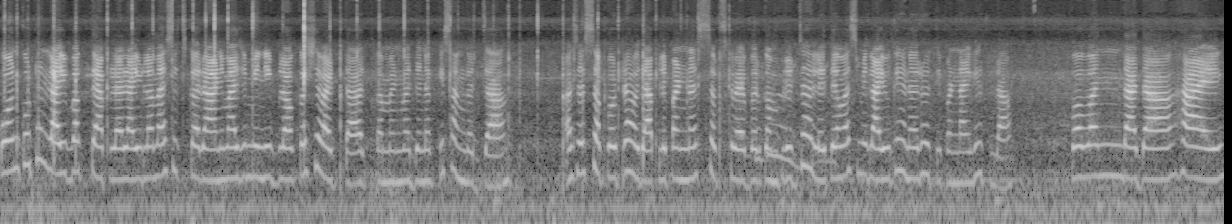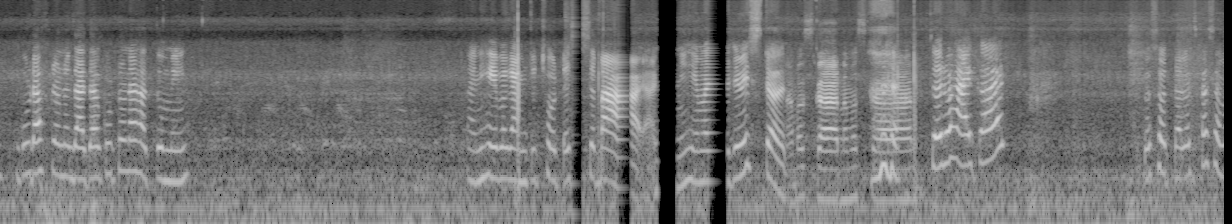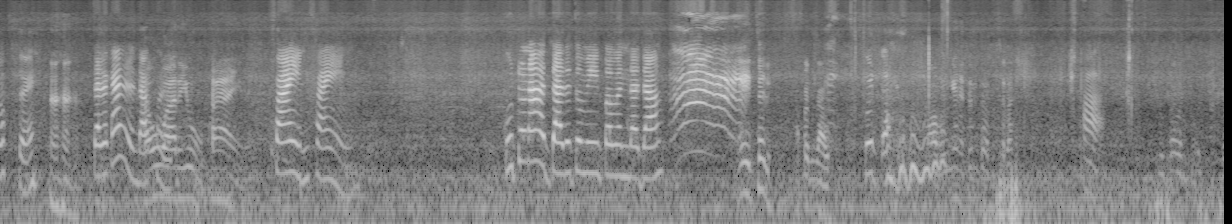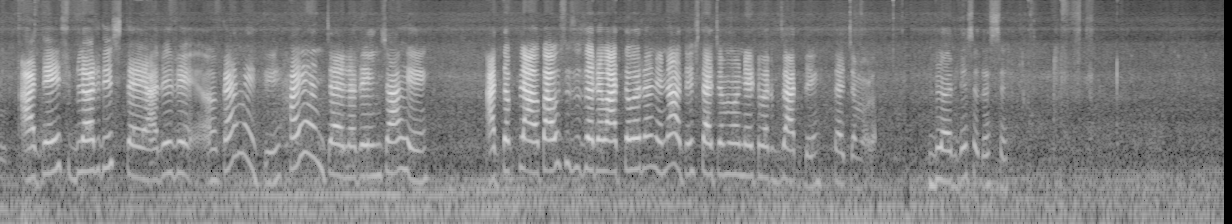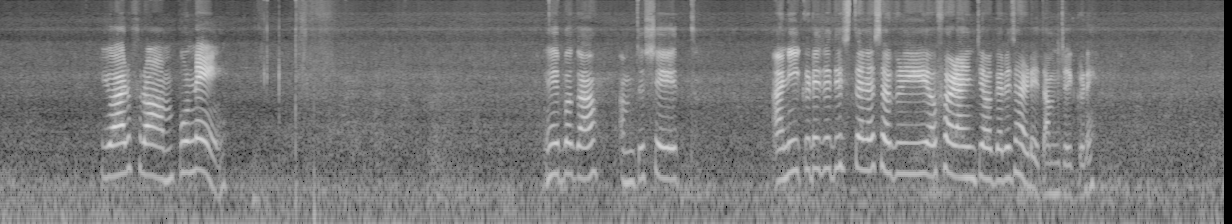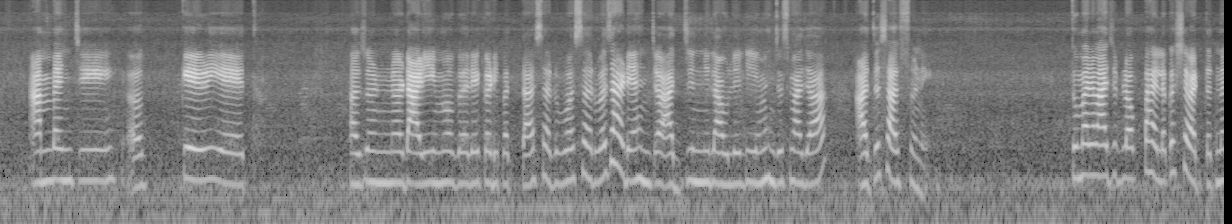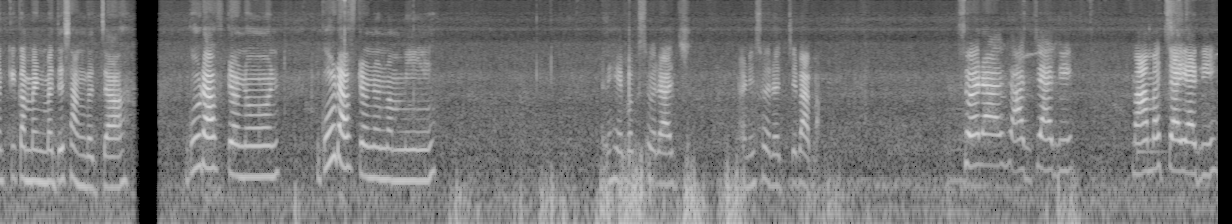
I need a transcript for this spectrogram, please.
कोण कुठून लाईव्ह बघते आपल्या लाईव्हला मेसेज करा आणि माझे मिनी ब्लॉग कसे वाटतात? कमेंटमध्ये नक्की सांगत जा. असंच सपोर्ट राहू द्या आपले पन्नास सबस्क्रायबर कंप्लीट झाले तेव्हाच मी लाईव्ह घेणार होती पण नाही घेतला. पवन दादा हाय गुड आफ्टरनून दादा कुठून आहात तुम्ही? आणि हे बघा आमचं छोटस बाळ आणि हे माझे मिस्टर नमस्कार नमस्कार. सर्व हाय कर. तो स्वतःलाच कसा बघतोय? त्याला काय नाही दाखव यू फाईन फाईन फाईन कुठून आहात दादा तुम्ही पवन दादा? ए चल आपण जाऊ. कुठं? आपण घेण्यातून तो दुसरा. हा. आदेश ब्लर दिसतंय. अरे रे अं, काय माहिती? हाय ह्यांच्या याला रेंज आहे. आता प्ला पावसाचं जरा वातावरण आहे ना आदेश त्याच्यामुळे नेटवर्क जाते. त्याच्यामुळं. ब्लर दिसत असेल. You are from Pune. हे बघा आमचं शेत. आणि इकडे जे दिसतं ना सगळी फळांची वगैरे झाडे आहेत आमच्या इकडे. आंब्यांची केळी आहेत. अजून डाळिंब वगैरे कढीपत्ता सर्व सर्व झाडे ह्यांच्या आजींनी लावलेली आहे. म्हणजेच माझ्या आज सासूने. तुम्हाला माझे ब्लॉग पाहायला कसे वाटतात नक्की कमेंटमध्ये सांगत जा. Good afternoon. Good afternoon mummy. हे बघ स्वराज आणि स्वराजचे बाबा. स्वराज आजी आली मामाची आई आली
